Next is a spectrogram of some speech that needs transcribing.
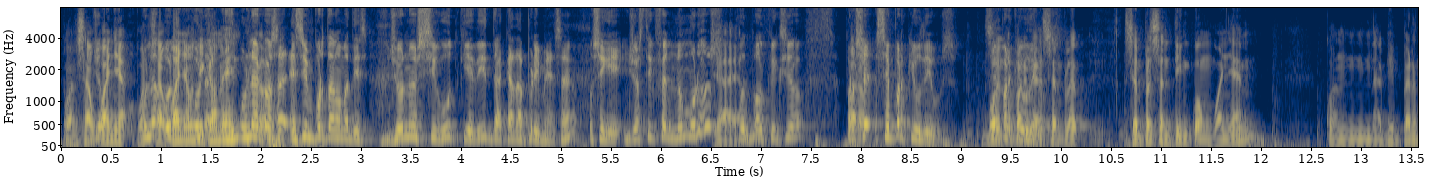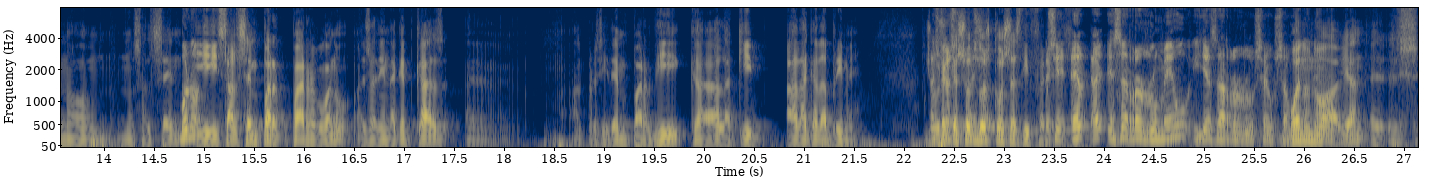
quan se Jo- guanya, quan se guanya únicament... Una, una cosa, és important el mateix. Jo no he sigut qui he dit de cada primers, eh? O sigui, jo estic fent números, Ja, ja. futbol ficció, però, Però- sé, sé per qui ho dius. sé Bueno, per qui ho perquè dius. sempre, sempre sentim quan guanyem, quan aquí perd no, no se'l sent, Bueno- i se'l sent per, per, bueno, és a dir, en aquest cas, eh, el president per dir que l'equip ha de quedar primer. Jo Això crec que és- són això- dues coses O diferents. sigui, er- és error el meu i és error el seu, segur. bueno, no, aviam. És,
